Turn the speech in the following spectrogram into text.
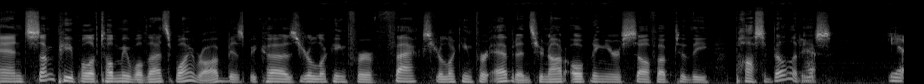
And some people have told me, well, that's why, Rob, is because you're looking for facts, you're looking for evidence, you're not opening yourself up to the possibilities. Yeah,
